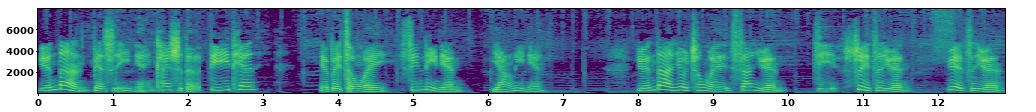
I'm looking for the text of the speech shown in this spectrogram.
元旦便是一年开始的第一天。也被称为新历年、阳历年。元旦又称为三元，即岁之元、月之元、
